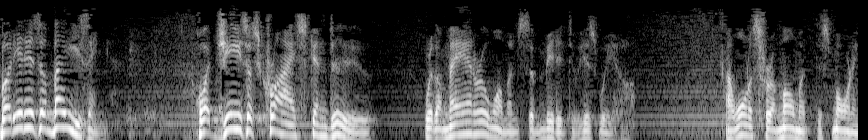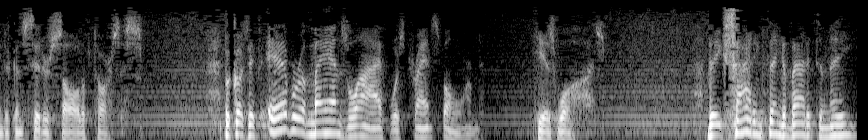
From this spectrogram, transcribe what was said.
But it is amazing what Jesus Christ can do with a man or a woman submitted to his will. I want us for a moment this morning to consider Saul of Tarsus. Because if ever a man's life was transformed, his was. The exciting thing about it to me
